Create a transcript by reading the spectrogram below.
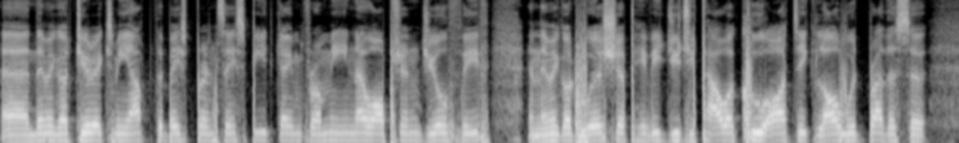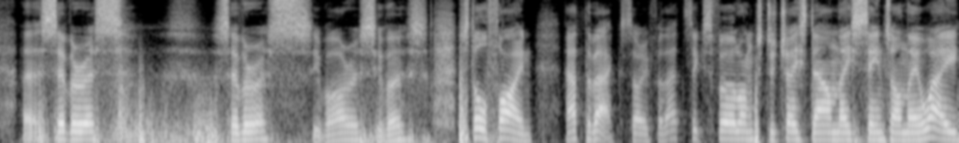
And then we got Durex Me Up, the best princess. Speed came from me, no option. Jewel Thief. And then we got Worship, Heavy Duty Power, Cool Arctic, Larwood Brothers, Se- uh, Severus. Severus, Severus, Severus. Still fine at the back. Sorry for that. Six furlongs to chase down. They sent on their way.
